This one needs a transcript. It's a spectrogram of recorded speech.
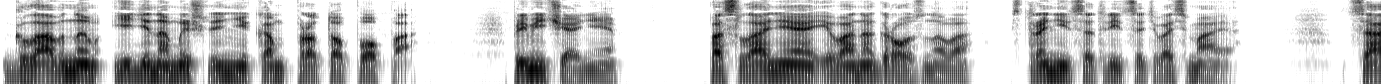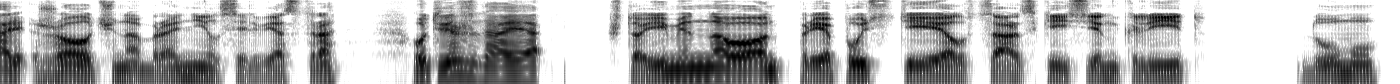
главным единомышленником протопопа. Примечание. Послание Ивана Грозного, страница 38. Царь желчно бронил Сильвестра, утверждая, что именно он препустил в царский синклит, думу,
